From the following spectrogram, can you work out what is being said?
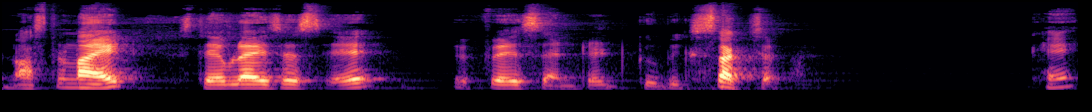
an austenite stabilizes a, a face centered cubic structure. Okay.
